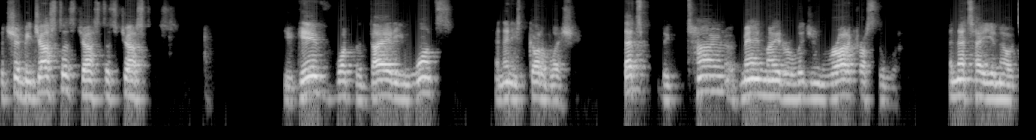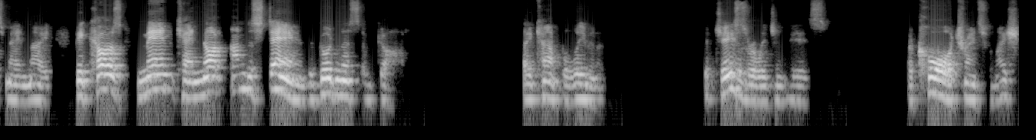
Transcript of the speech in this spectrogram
It should be justice, justice, justice. You give what the deity wants, and then he's got to bless you. That's the tone of man made religion right across the world. And that's how you know it's man made, because men cannot understand the goodness of God. They can't believe in it. But Jesus' religion is a core transformation,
